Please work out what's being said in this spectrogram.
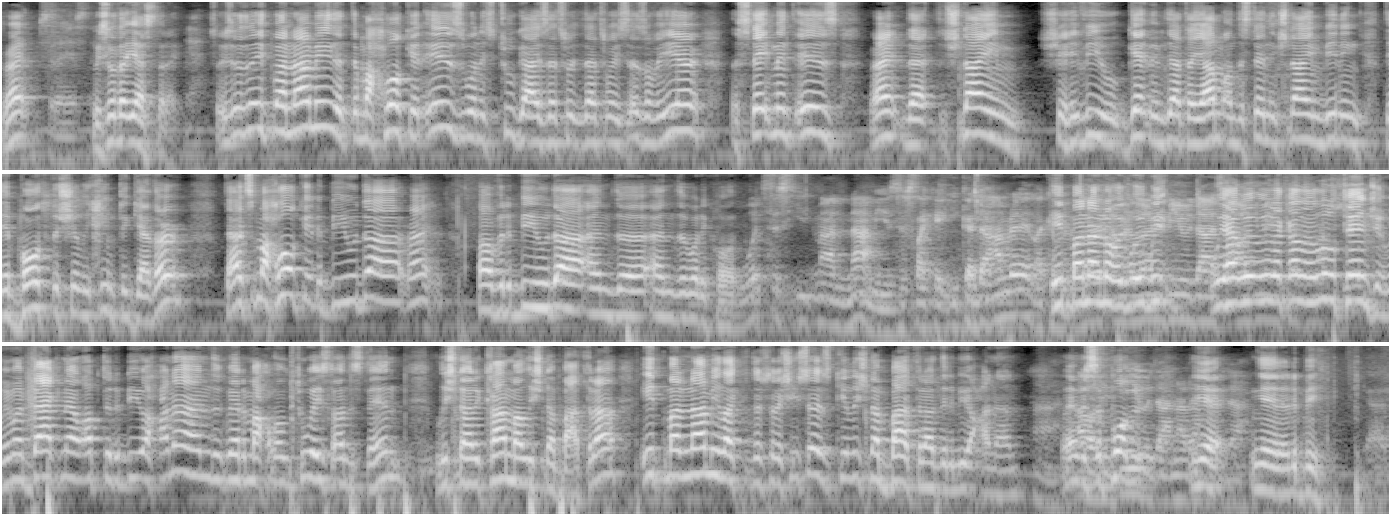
right? So We saw that yesterday. Yeah. So he says Itmanami that the mahloket is when it's two guys. That's what that's what he says over here. The statement is right that Shnaim shehiviu get mimdat hayam, understanding Shnaim meaning they're both the shelichim together. That's mahloket the biuda right of the biuda and uh, and uh, what do you call it? What's this itman nami? Is this like a ikadamre? Like It, no, no, we, we, we have we like on a little tangent. We went back now up to the Biyu Hanan. We had a mahlok, two ways to understand. Lishna Rikama, Lishna Batra. Itmar Nami, like that's what she says, Ki Lishna Batra, the Biyu Hanan. Ah. We have a Oh, the support. Biyuda, Yeah, yeah, the B.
